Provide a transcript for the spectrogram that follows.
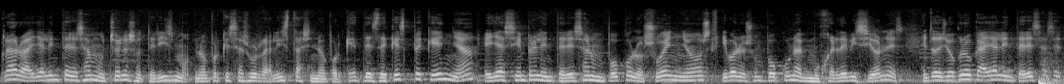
Claro, a ella le interesa mucho el esoterismo, no porque sea surrealista, sino porque desde que es pequeña, ella siempre le interesan un poco los sueños y bueno, es un poco una mujer de visiones. Entonces yo creo que a ella le interesa ese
